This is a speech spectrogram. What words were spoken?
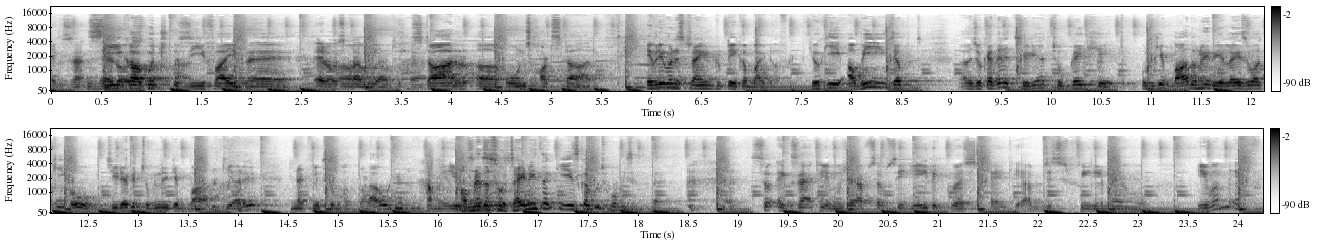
Zee का कुछ। जी फाइव है Star owns Hotstar everyone is trying to take a bite of it क्योंकि अभी जब uh, जो कहते हैं चिड़िया चुग गई खेत उनके बाद उन्हें रियलाइज़ हुआ कि ओ चिड़िया के चुगने के बाद कि अरे नेटफ्लिक्स तो बहुत बड़ा हो गया। हमें हमने तो सोचा ही नहीं था कि इसका कुछ हो भी सकता है। सो So एग्जैक्टली exactly मुझे आप सबसे यही रिक्वेस्ट है कि आप जिस फ़ील्ड में हो even if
